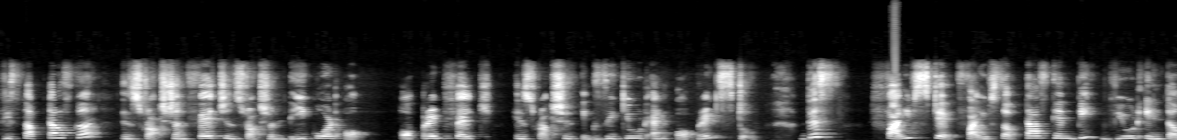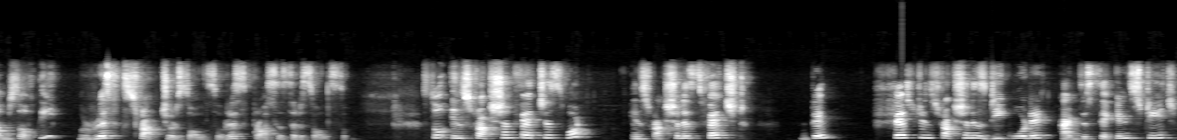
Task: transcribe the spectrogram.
The subtasks are instruction fetch, instruction decode, op operand fetch, instruction execute and operand store. This five step, five subtasks can be viewed in terms of the RISC structures also, RISC processors also. So instruction fetch is what? Instruction is fetched. Then fetched instruction is decoded at the second stage.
